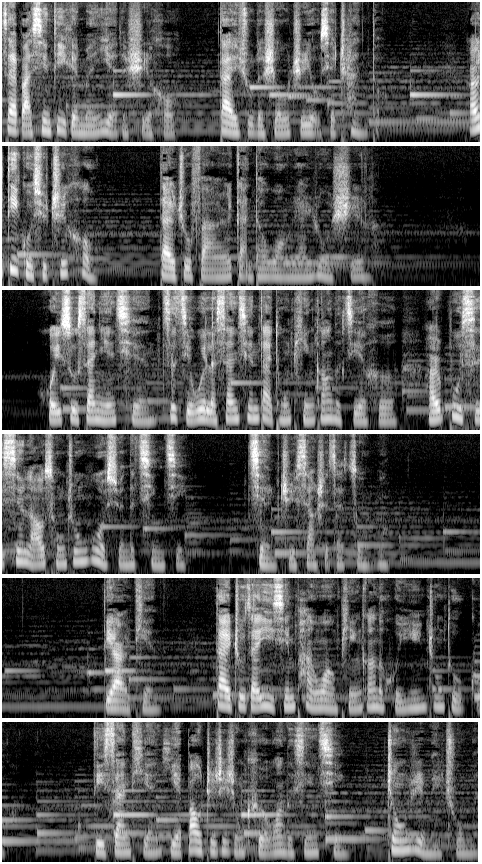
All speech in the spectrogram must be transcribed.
在把信递给门野的时候，代柱的手指有些颤抖。而递过去之后，代柱反而感到惘然若失了。回溯三年前自己为了三千代同平冈的结合而不辞辛劳从中斡旋的情景，简直像是在做梦。第二天，代柱在一心盼望平冈的回音中度过；第三天，也抱着这种渴望的心情，终日没出门。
